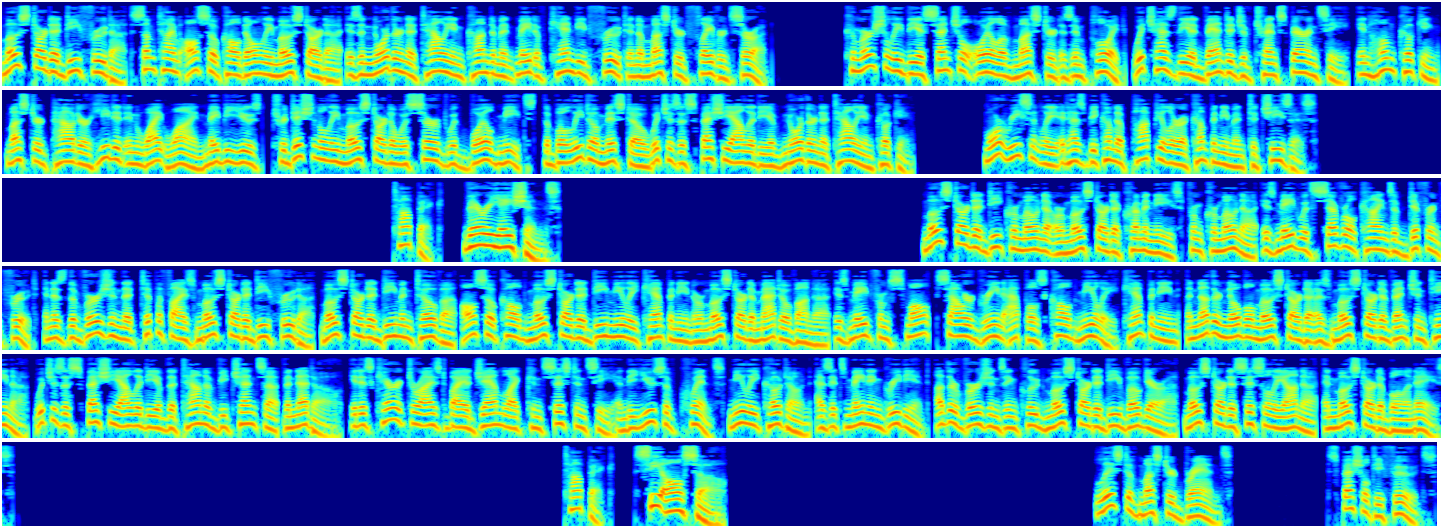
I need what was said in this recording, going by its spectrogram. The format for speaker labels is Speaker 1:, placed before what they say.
Speaker 1: Mostarda di frutta sometime also called only mostarda is a northern Italian condiment made of candied fruit and a mustard-flavored syrup. Commercially the essential oil of mustard is employed, which has the advantage of transparency. In home cooking, mustard powder heated in white wine may be used. Traditionally mostarda was served with boiled meats, the bollito misto which is a speciality of northern Italian cooking. More recently it has become a popular accompaniment to cheeses. Variations Mostarda di Cremona or Mostarda cremonese from Cremona is made with several kinds of different fruit, and is the version that typifies Mostarda di frutta. Mostarda di Mantova also called Mostarda di Meli Campanine or Mostarda Mantovana is made from small, sour green apples called Meli Campanine. Another noble mostarda is Mostarda Vicentina, which is a speciality of the town of Vicenza Veneto. It is characterized by a jam-like consistency and the use of quince as its main ingredient. Other versions include include Mostarda di Voghera, Mostarda Siciliana, and Mostarda Bolognese. See also List of mustard brands Specialty foods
